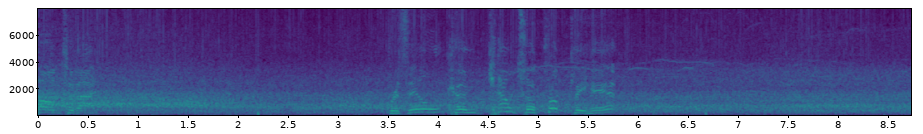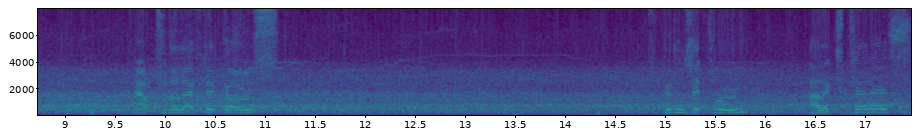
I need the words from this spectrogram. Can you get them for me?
palm to that. Brazil can counter promptly here. Out to the left it goes. Fiddles it through. Alex Telles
